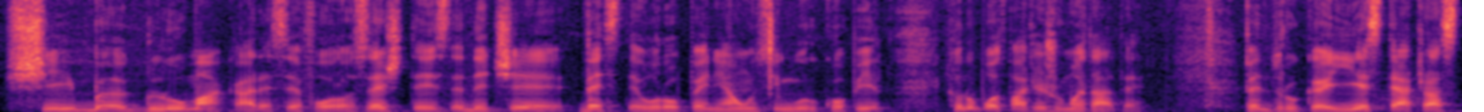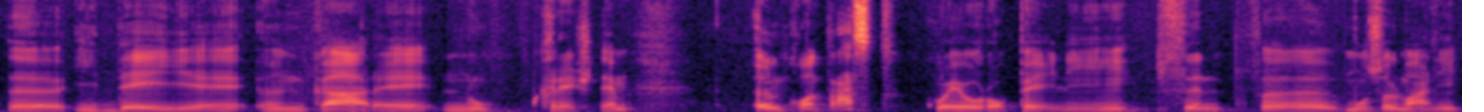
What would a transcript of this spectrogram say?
Și bă, gluma care se folosește este de ce veste europenii au un singur copil. Că nu pot face jumătate. Pentru că este această idee în care nu creștem, în contrast cu europenii sunt uh, musulmanii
